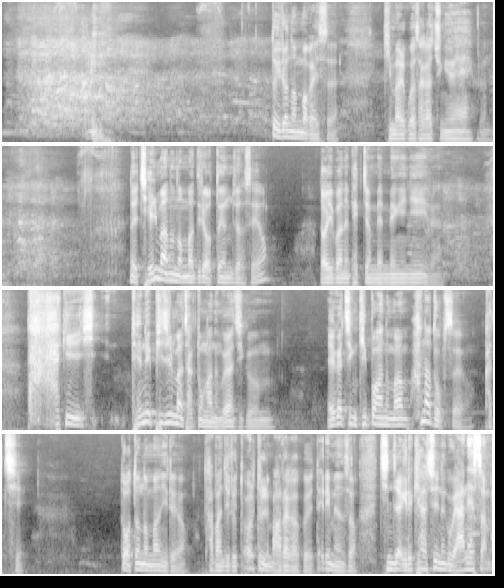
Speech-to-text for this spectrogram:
또 이런 엄마가 있어요. 기말고사가 중요해. 그런. 네, 제일 많은 엄마들이 어떤 줄 아세요? 너희 반에 100점 몇 명이니? 이래. 다 이게 대뇌 피질만 작동하는 거야, 지금. 애가 지금 기뻐하는 마음 하나도 없어요. 같이. 또 어떤 엄마는 이래요. 답안지를 똘똘 말아갖고 때리면서 진작 이렇게 할 수 있는 거 왜 안 했어? 막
